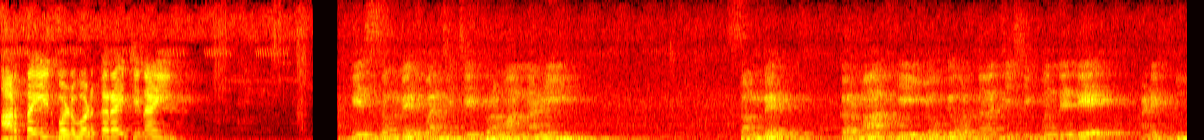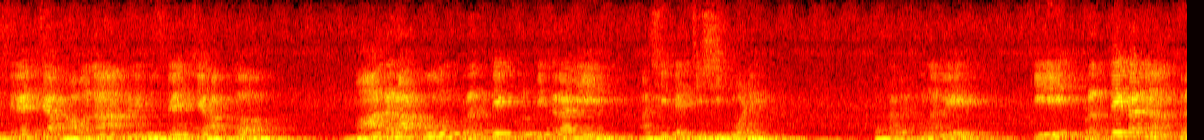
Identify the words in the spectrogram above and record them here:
अर्थहीन बडबड करायची नाही. हे सम्यक वाचीचे प्रमाण नाही. सम्यक कर्मात ही योग्य वर्तनाची शिकवण देते आणि दुसऱ्यांच्या भावना आणि दुसऱ्यांचे हक्क मान राखून प्रत्येक कृती करावी अशी त्यांची शिकवण आहे. तथागत म्हणाले की प्रत्येकानं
